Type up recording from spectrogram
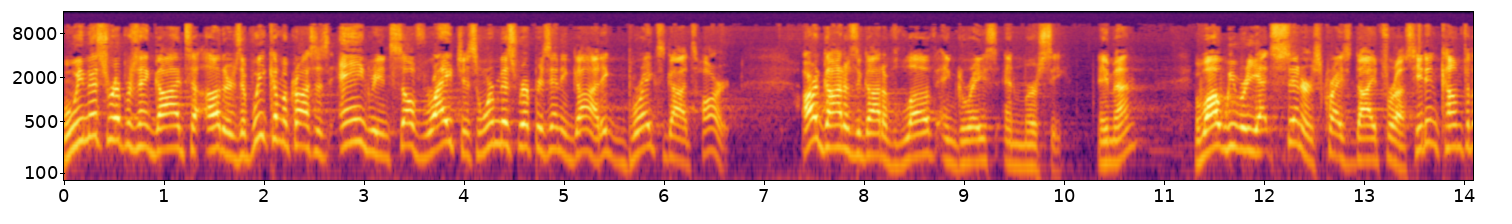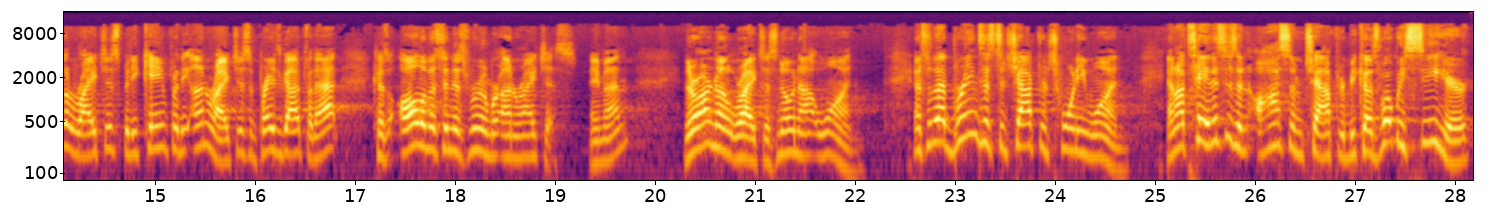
When we misrepresent God to others, if we come across as angry and self righteous and we're misrepresenting God, it breaks God's heart. Our God is a God of love and grace and mercy. Amen? And while we were yet sinners, Christ died for us. He didn't come for the righteous, but He came for the unrighteous, and praise God for that, because all of us in this room are unrighteous. Amen? There are no righteous, no, not one. And so that brings us to chapter 21. And I'll tell you, this is an awesome chapter because what we see here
